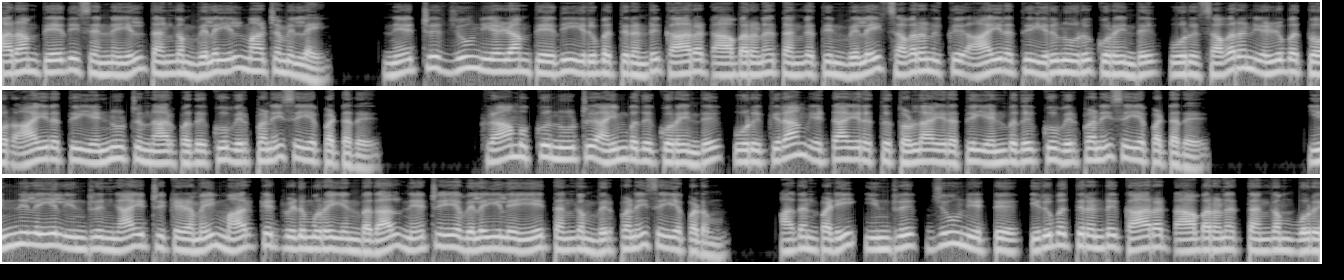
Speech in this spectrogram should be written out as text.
ஆறாம் தேதி சென்னையில் தங்கம் விலையில் மாற்றமில்லை. நேற்று ஜூன் ஏழாம் தேதி இருபத்திரண்டு காரட் ஆபரண தங்கத்தின் விலை சவரனுக்கு ஆயிரத்து இருநூறு குறைந்து ஒரு சவரன் எழுபத்தோர் ஆயிரத்து எண்ணூற்று நாற்பது கு விற்பனை செய்யப்பட்டது. கிராமுக்கு நூற்று ஐம்பது குறைந்து ஒரு கிராம் எட்டாயிரத்து தொள்ளாயிரத்து எண்பது கு விற்பனை செய்யப்பட்டது. இந்நிலையில் இன்று ஞாயிற்றுக்கிழமை மார்க்கெட் விடுமுறை என்பதால் நேற்றைய விலையிலேயே தங்கம் விற்பனை செய்யப்படும். அதன்படி இன்று ஜூன் எட்டு இருபத்திரண்டு காரட் ஆபரண தங்கம் ஒரு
